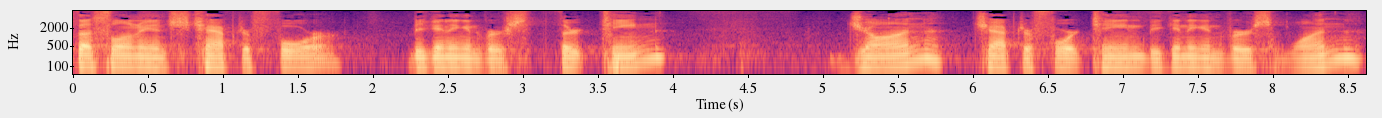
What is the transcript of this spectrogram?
Thessalonians chapter 4, beginning in verse 13. John chapter 14, beginning in verse 1.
